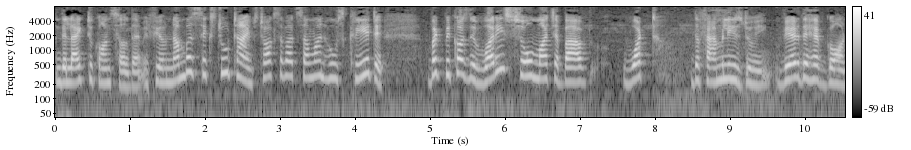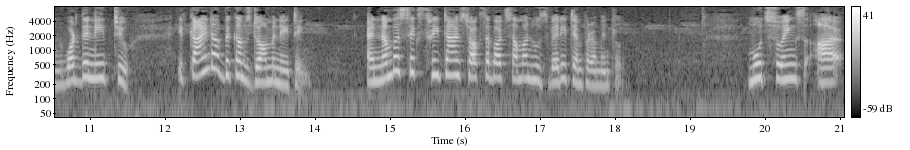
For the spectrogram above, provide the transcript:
they like to consult them. If you have number six two times, talks about someone who's creative, but because they worry so much about what the family is doing, where they have gone, what they need to, it kind of becomes dominating. And number six three times talks about someone who's very temperamental. Mood swings are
